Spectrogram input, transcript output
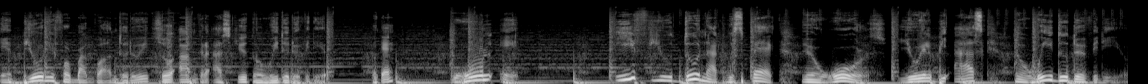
a beautiful background to do it, so I'm gonna ask you to redo the video. Okay? Rule 8. If you do not respect the rules, you will be asked to redo the video.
